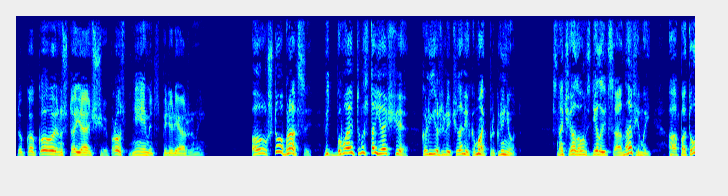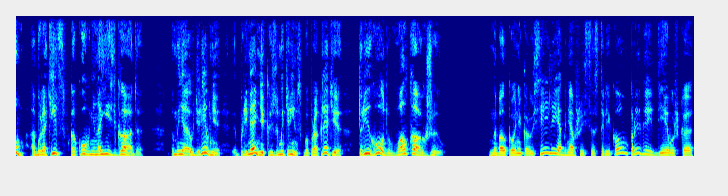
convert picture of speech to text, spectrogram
Да какое настоящее, просто немец переряженный. А что, братцы, ведь бывает и настоящее, коли ежели человека мать проклянет. Сначала он сделается анафемой, а потом обратится в какого ни наесть гада. У меня в деревне племянник из-за материнского проклятия три года в волках жил. На балконе карусели, обнявшись со стариком, прыгает девушка,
